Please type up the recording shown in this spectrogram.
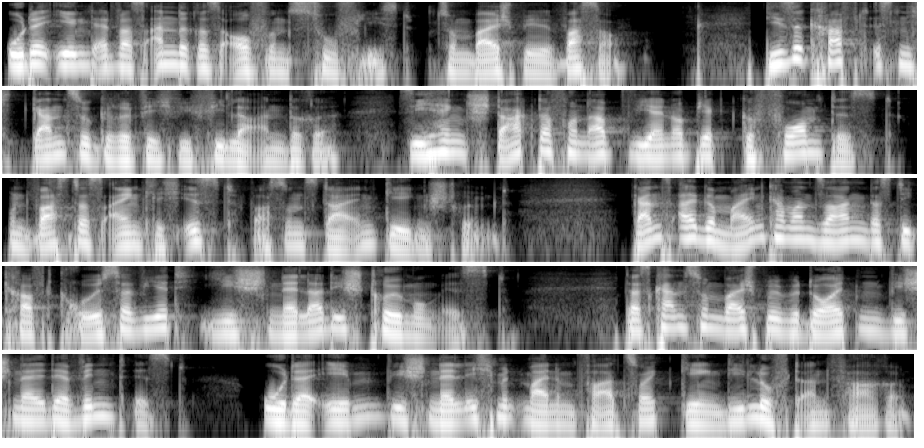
oder irgendetwas anderes auf uns zufließt, zum Beispiel Wasser. Diese Kraft ist nicht ganz so griffig wie viele andere. Sie hängt stark davon ab, wie ein Objekt geformt ist und was das eigentlich ist, was uns da entgegenströmt. Ganz allgemein kann man sagen, dass die Kraft größer wird, je schneller die Strömung ist. Das kann zum Beispiel bedeuten, wie schnell der Wind ist oder eben, wie schnell ich mit meinem Fahrzeug gegen die Luft anfahre.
